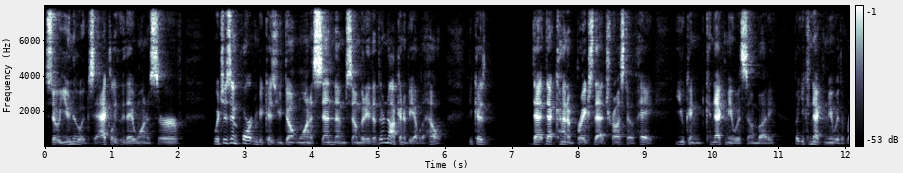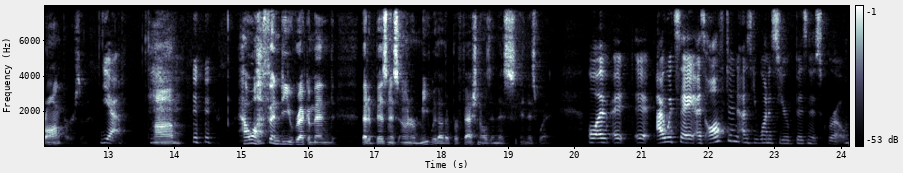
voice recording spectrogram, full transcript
So you know exactly who they want to serve, which is important because you don't want to send them somebody that they're not going to be able to help because that that kind of breaks that trust of hey, you can connect me with somebody, but you connect me with the wrong person. Yeah. Um, how often do you recommend that a business owner meet with other professionals in this in this way? Well, it, it, I would say as often as you want to see your business grow.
